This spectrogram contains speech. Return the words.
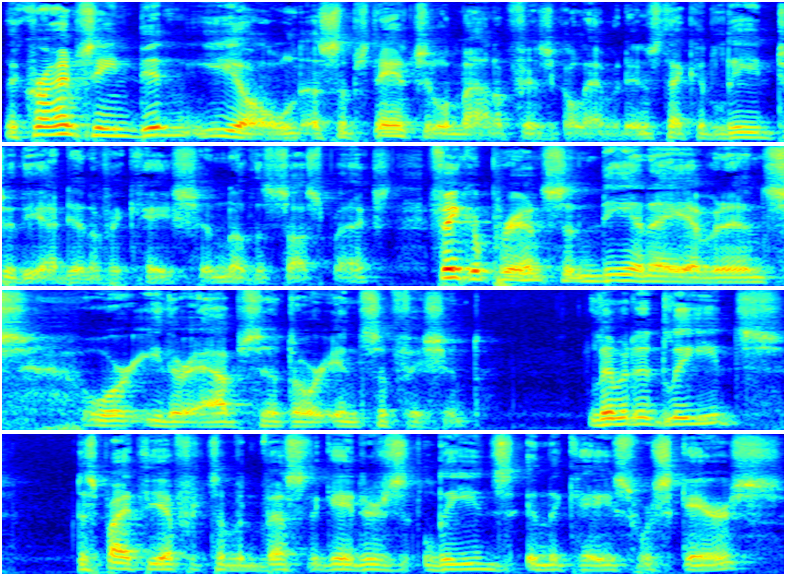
The crime scene didn't yield a substantial amount of physical evidence that could lead to the identification of the suspects. Fingerprints and DNA evidence were either absent or insufficient. Limited leads. Despite the efforts of investigators, leads in the case were scarce.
